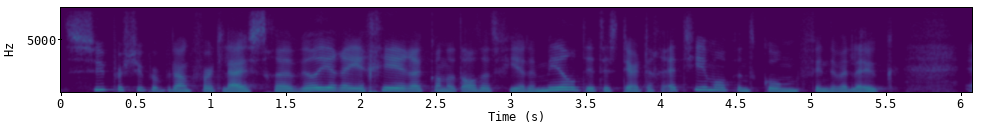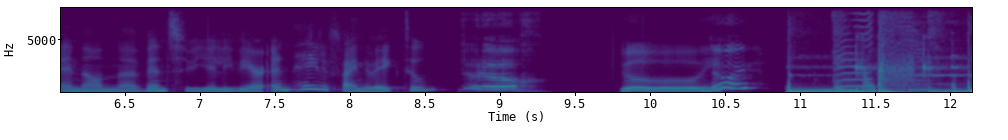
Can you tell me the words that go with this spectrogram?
super, super bedankt voor het luisteren. Wil je reageren, kan dat altijd via de mail ditis30.gmail.com gmail.com. Vinden we leuk. En dan eh, wensen we jullie weer een hele fijne week toe. Doeg. Doei! Doei.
